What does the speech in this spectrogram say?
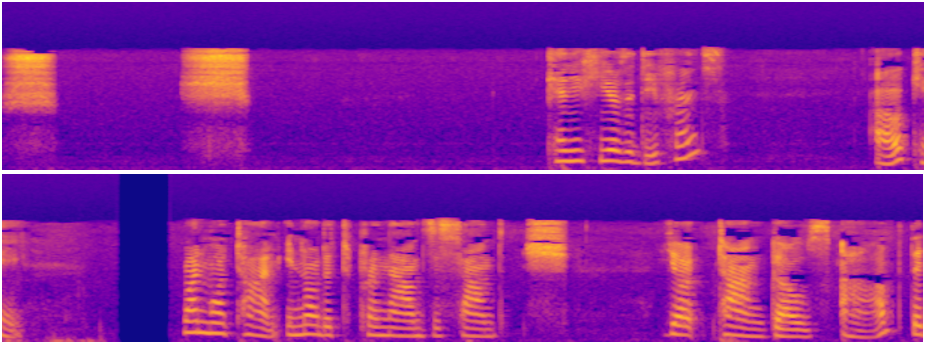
Sh. Sh. Can you hear the difference? Okay. One more time in order to pronounce the sound sh. Your tongue goes up, the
